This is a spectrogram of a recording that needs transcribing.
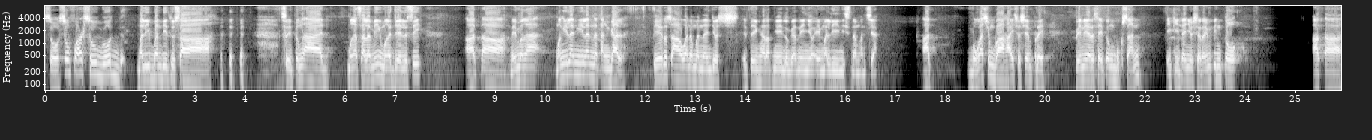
So, so far so good. Maliban dito sa so itong ah, mga salaming, mga jealousy at ah, may mga mangilan-ngilan na tanggal. Pero sa awa naman ng Diyos, ito yung harap nyo, yung lugar ninyo, eh malinis naman siya. At bukas yung bahay, so siyempre, pinera sa itong buksan, ikita nyo, sira yung pinto. At ah,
